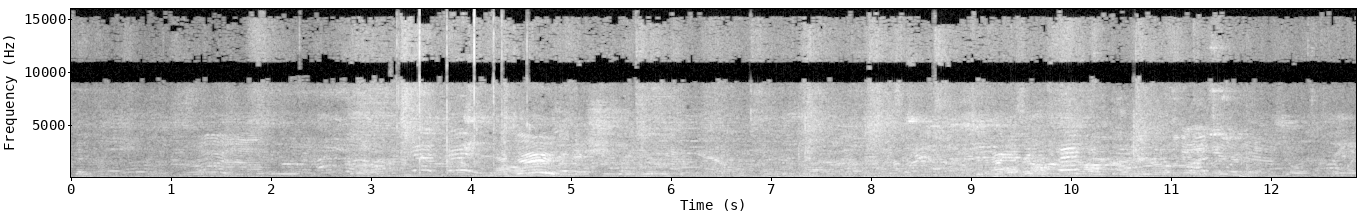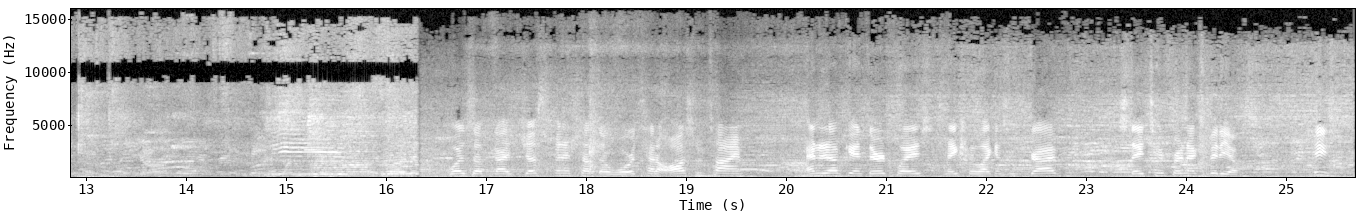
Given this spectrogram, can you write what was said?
What's up, guys? Just finished up the awards. Had an awesome time. Ended up getting third place. Make sure to like and subscribe. Stay tuned for the next video. Peace.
